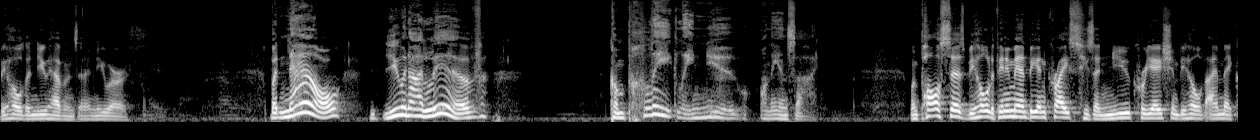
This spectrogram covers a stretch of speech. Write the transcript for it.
Behold, a new heavens and a new earth. But now, you and I live completely new on the inside. When Paul says, Behold, if any man be in Christ, he's a new creation. Behold, I make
